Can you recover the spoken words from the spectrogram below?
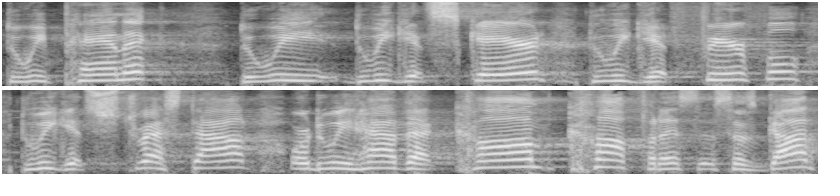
do we panic? Do we, do we get scared? Do we get fearful? Do we get stressed out? Or do we have that calm confidence that says, God,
